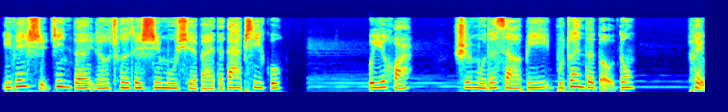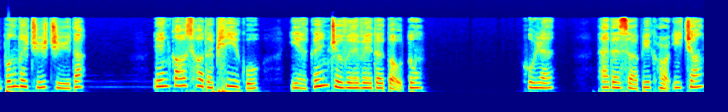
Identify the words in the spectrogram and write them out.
一边使劲的揉搓着师母雪白的大屁股。不一会儿，师母的小臂不断的抖动，腿绷得直直的，连高翘的屁股也跟着微微的抖动。忽然，他的小臂口一张，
